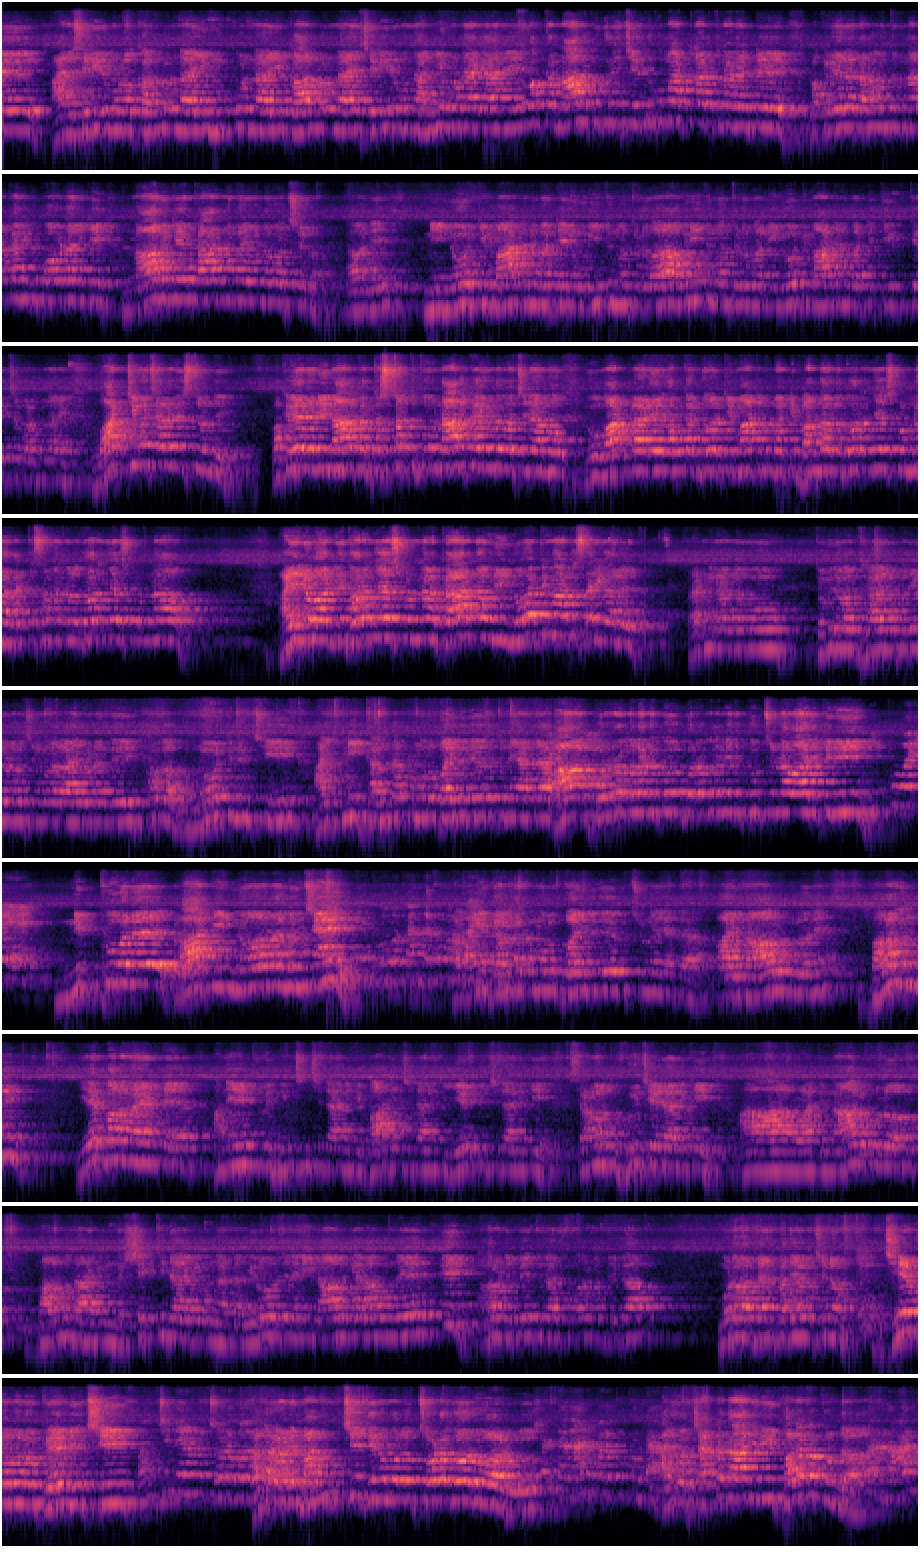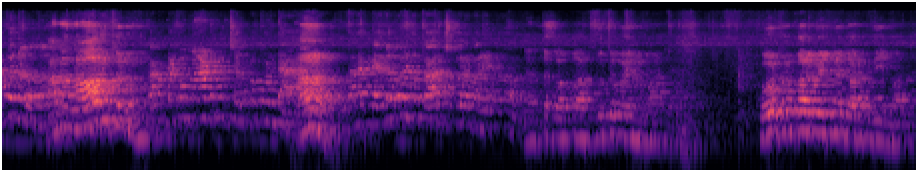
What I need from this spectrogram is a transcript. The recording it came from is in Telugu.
ఆయన శరీరంలో కళ్ళున్నాయి ముక్కున్నాయి ముక్కు ఉన్నాయి కాళ్ళు ఉన్నాయి శరీరం ఉంది అన్ని ఉన్నాయి కానీ ఒక్క నాలుక గురించి ఎందుకు మాట్లాడుతున్నాడంటే ఒకవేళ ధనవంతుడు నరకానికి పోవడానికి నాలుకే కారణమై ఉండవచ్చు కాబట్టి నీ నోటి మాటను బట్టి నువ్వు నీతిమంతుడువా అవినీతిమంతుడువా నీ నోటి మాటను బట్టి తీర్పు తీర్చబడుతుందని వాక్యము చలవిస్తుంది ఒకవేళ నీ నాలుక దుష్టత్వపు నాలుకై ఉండవచ్చినాము నువ్వు మాట్లాడే ఒక్క నోటి మాటను బట్టి బంధాలు దూరం చేసుకుంటున్నావు రక్త సంబంధాలు దూరం చేసుకున్నావు అయిన వాటిని దూరం చేసుకున్నావు కారణం నీ నోటి మాట సరిగా లేదు. ప్రకటన గ్రంథము తొమ్మిదవ అధ్యాయం పదిహేడవ వచనంలో రాయబడింది. ఒక నోటి నుంచి అగ్ని గంధకములు బయలుదేరుతున్నాయట. ఆ గుర్రములకు గుర్రముల మీద కూర్చున్న వారికి నిప్పువలే. వాటి నోళ్ళ నుంచి అగ్ని గంధకములు బయలుదేరుచున్నాయట. వారి నాలుగులోనే బలం ఉంది. ఏ బలం అంటే అనేకులు హింసించడానికి బాధించడానికి ఏడిపించడానికి శ్రమలకు గురి చేయడానికి ఆ వాటి నాలుగులో బలము దాగి ఉంది శక్తి దాగి ఉన్నట్ట ఈ రోజున నీ నాలుగు ఎలా ఉంది? అలాంటి పేరు రాసిన మొదటి పత్రిక మూడవ అధ్యాయం పదే వచ్చిన జీవమును ప్రేమించి అటువంటి మంచి దినములు చూడగోరు వాడు. అది ఒక చెడ్డదానిని పలకకుండా తన నాలుకను ఆ. ఎంత గొప్ప అద్భుతమైన మాట. కోటి రూపాయలు పెట్టిన దొరకదు ఈ మాట.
